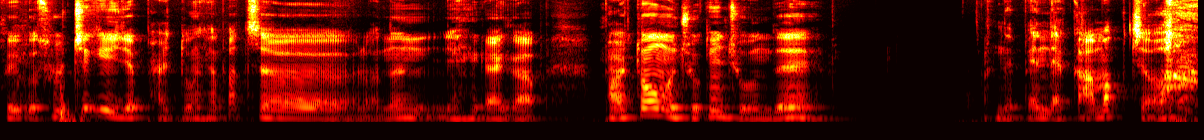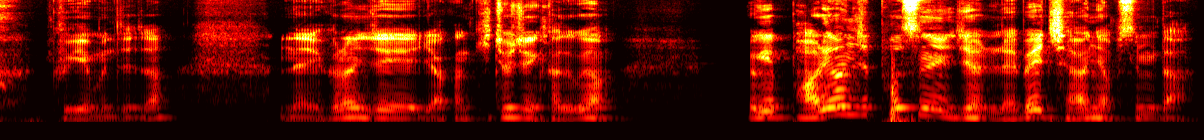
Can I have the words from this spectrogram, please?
그리고 솔직히 이제 발동해봤자라는, 그러니까, 발동하면 좋긴 좋은데, 근데 맨날 까먹죠. 그게 문제죠. 네, 그런 이제 약간 기초적인 카드고요. 여기 바리언즈 포스는 이제 레벨 제한이 없습니다.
